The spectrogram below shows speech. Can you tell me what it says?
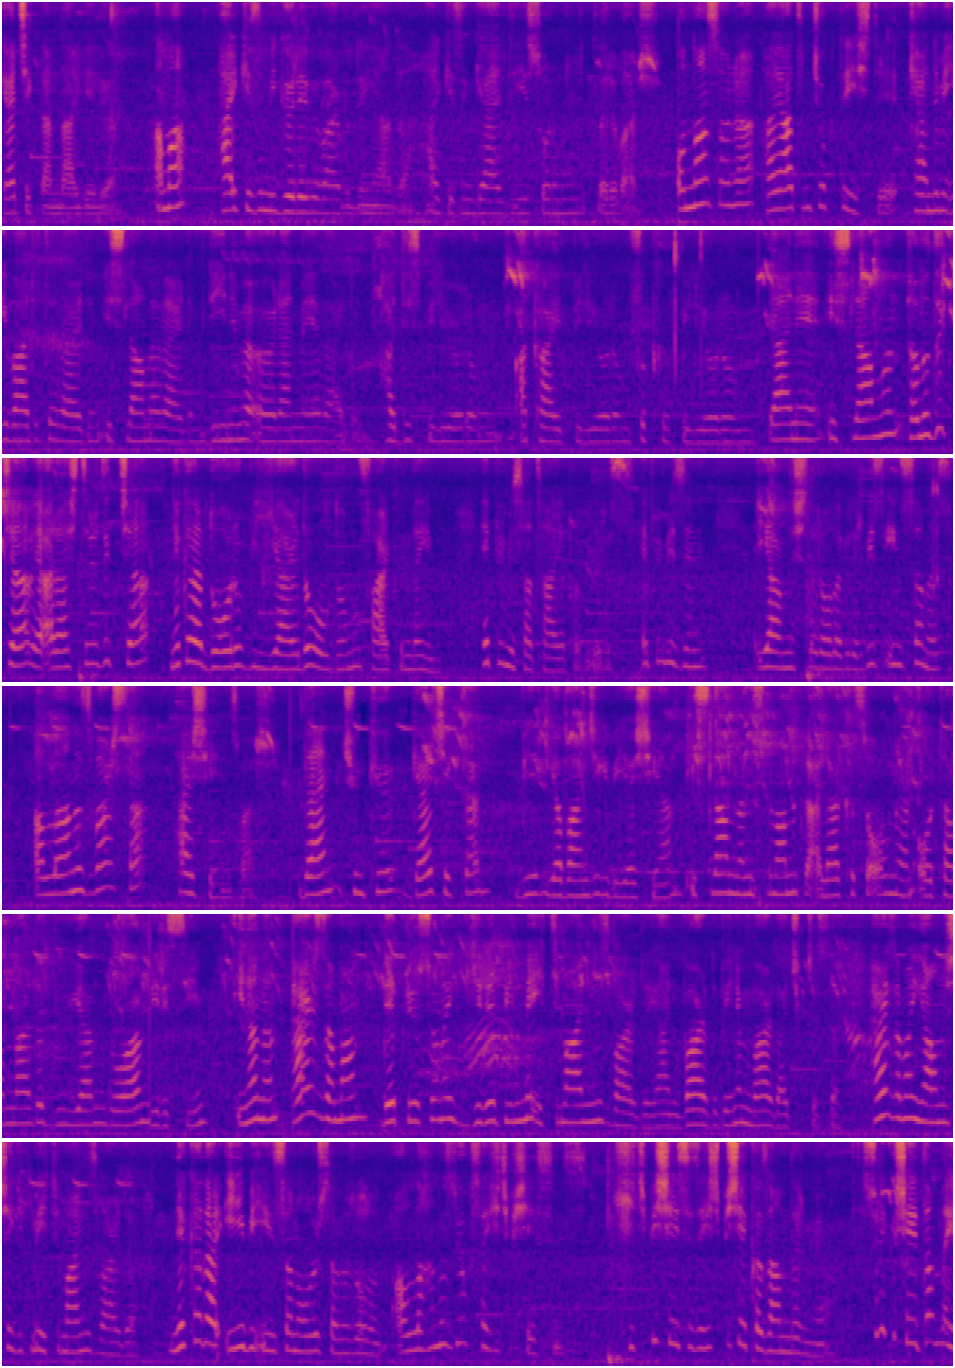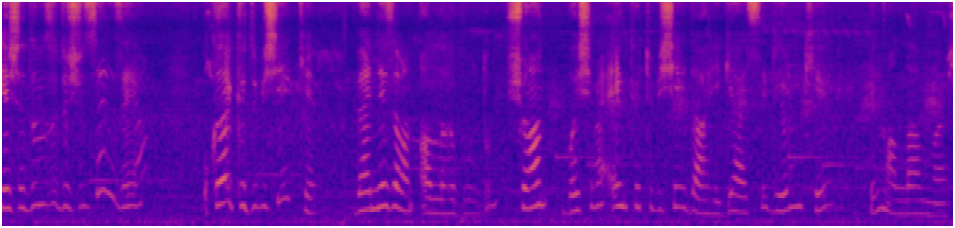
Gerçekten dar geliyor. Ama herkesin bir görevi var bu dünyada. Herkesin geldiği sorumlulukları var. Ondan sonra hayatım çok değişti. Kendimi ibadete verdim, İslam'a verdim, dinimi öğrenmeye verdim. Hadis biliyorum, akaid biliyorum, fıkıh biliyorum. Yani İslam'ın tanıdıkça ve araştırdıkça ne kadar doğru bir yerde olduğumu farkındayım. Hepimiz hata yapabiliriz. Hepimizin yanlışları olabilir. Biz insanız. Allah'ınız varsa her şeyiniz var. Ben çünkü gerçekten bir yabancı gibi yaşayan, İslam'la, Müslümanlıkla alakası olmayan ortamlarda büyüyen, doğan birisiyim. İnanın her zaman depresyona girebilme ihtimaliniz vardı. Yani vardı, benim vardı açıkçası. Her zaman yanlışa gitme ihtimaliniz vardı. Ne kadar iyi bir insan olursanız olun, Allah'ınız yoksa hiçbir şeysiniz. Hiçbir şey size hiçbir şey kazandırmıyor. Sürekli şeytanla yaşadığınızı düşünsenize ya. O kadar kötü bir şey ki. Ben ne zaman Allah'ı buldum? Şu an başıma en kötü bir şey dahi gelse diyorum ki benim Allah'ım var.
